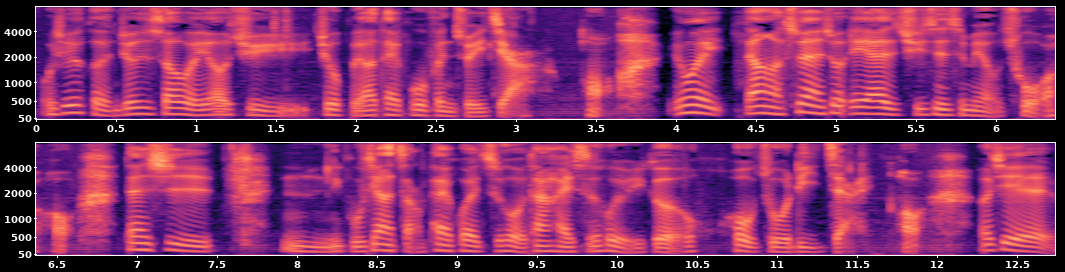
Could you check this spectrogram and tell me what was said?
我觉得可能就是稍微要去，就不要太过分追加。哦，因为当然，虽然说 AI 的趋势是没有错，哦，但是，嗯，你股价涨太快之后，它还是会有一个后坐力在，哦，而且。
